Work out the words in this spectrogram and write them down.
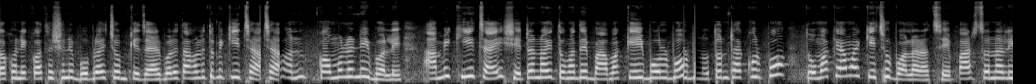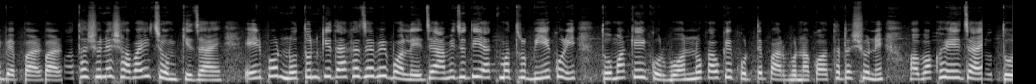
তখন এই কথা শুনে বুবলাই চমকে যায় আর বলে, তাহলে তুমি কি চাও? তখন কমলিনী বলে, আমি কি চাই সেটা নয়, তোমাদের বাবাকেই বলব। নতুন ঠাকুরপো, তোমাকে আমার কিছু বলার আছে। পার্সোনালি ব্যাপার। কথা শুনে সবাই চমকে যায়। এরপর নতুন কি দেখা যাবে বলে যে, আমি যদি একমাত্র বিয়ে করি, তোমাকেই করব। অন্য কাউকে করতে পারব না। কথাটা শুনে অবাক হয়ে যায় নতুন।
